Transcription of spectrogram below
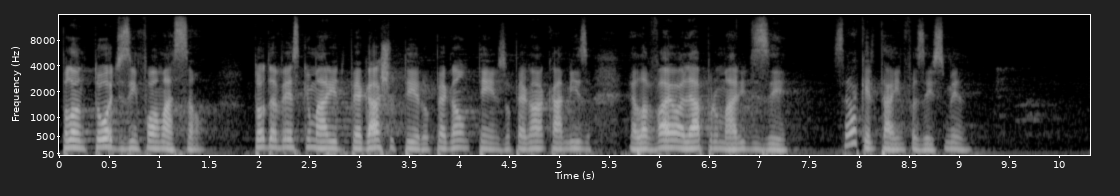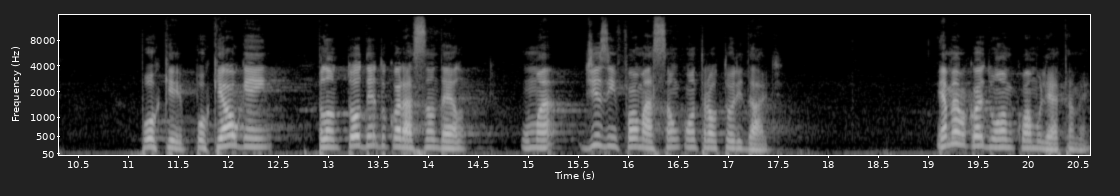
Plantou a desinformação. Toda vez que o marido pegar a chuteira, ou pegar um tênis, ou pegar uma camisa, ela vai olhar para o marido e dizer: Será que ele está indo fazer isso mesmo? Por quê? Porque alguém plantou dentro do coração dela uma desinformação contra a autoridade. É a mesma coisa do homem com a mulher também.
